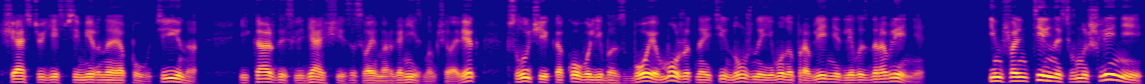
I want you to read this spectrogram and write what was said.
К счастью, есть всемирная паутина — и каждый следящий за своим организмом человек в случае какого-либо сбоя может найти нужное ему направление для выздоровления. Инфантильность в мышлении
